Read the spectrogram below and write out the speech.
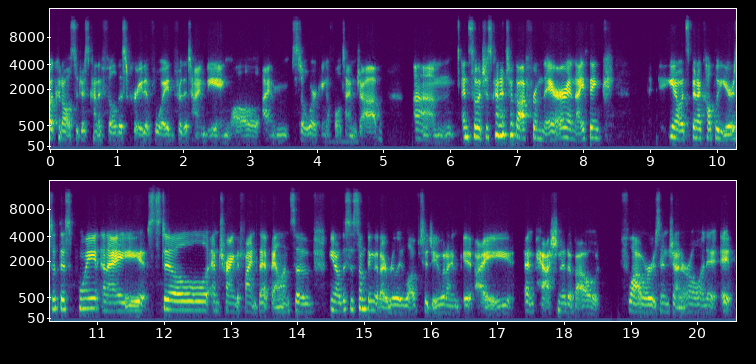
but could also just kind of fill this creative void for the time being while i'm still working a full-time job. Um, and so it just kind of took off from there. And I think, you know, it's been a couple years at this point, and I still am trying to find that balance of, you know, this is something that I really love to do, and I'm it, I am passionate about flowers in general, and it, it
